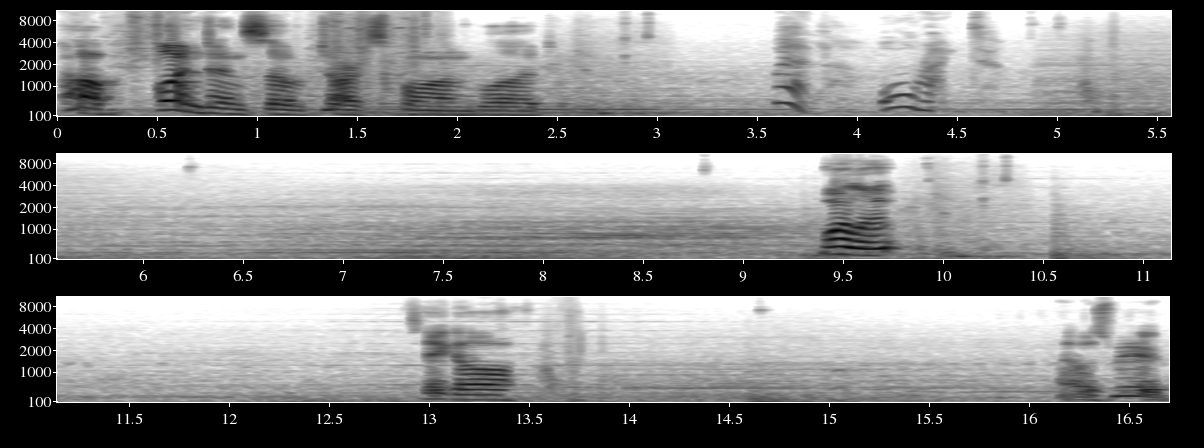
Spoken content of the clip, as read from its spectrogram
Abundance of Darkspawn blood. Well, all right. More loot. Take all. That was weird.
